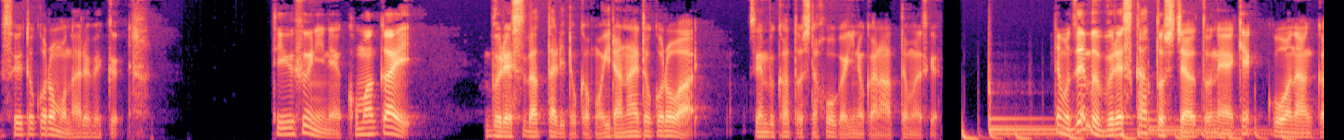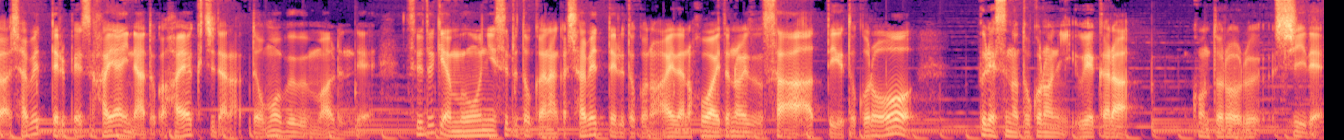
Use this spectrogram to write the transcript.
そういうところもなるべく。っていう風にね細かいブレスだったりとかもいらないところは全部カットした方がいいのかなって思うんですけど。でも全部ブレスカットしちゃうとね、結構なんか喋ってるペース早いなとか早口だなって思う部分もあるんで、そういう時は無音にするとかなんか喋ってるとこの間のホワイトノイズのさーっていうところを、プレスのところに上からコントロール C で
